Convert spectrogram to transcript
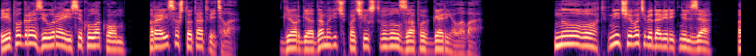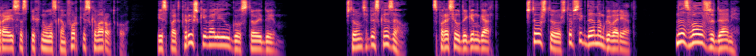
и погрозил Раисе кулаком. Раиса что-то ответила. Георгий Адамович почувствовал запах горелого. «Ну вот, ничего тебе доверить нельзя», — Раиса спихнула с комфорки сковородку. Из-под крышки валил густой дым. «Что он тебе сказал?» — спросил Дегенгард. «Что-что, что всегда нам говорят. Назвал жидами».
